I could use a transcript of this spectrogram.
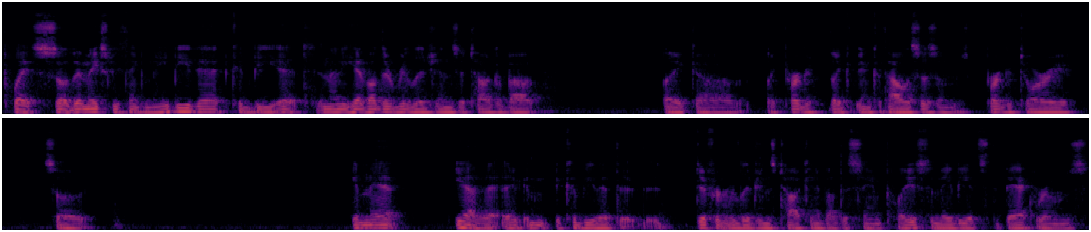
place. So that makes me think maybe that could be it. And then you have other religions that talk about like uh, like purg like in Catholicism, purgatory. So in that, yeah, that it, it could be that the, the, different religions talking about the same place, and maybe it's the back rooms,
